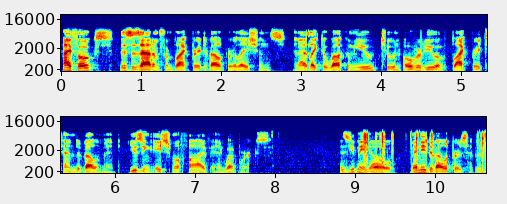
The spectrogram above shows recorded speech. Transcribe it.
Hi folks, this is Adam from BlackBerry Developer Relations, and I'd like to welcome you to an overview of BlackBerry 10 development using HTML5 and WebWorks. As you may know, many developers have been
